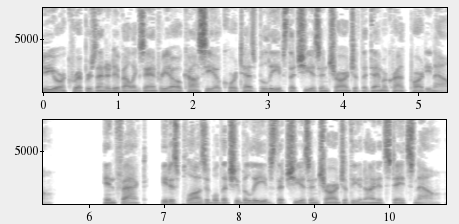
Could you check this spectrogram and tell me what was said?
New York Representative Alexandria Ocasio-Cortez believes that she is in charge of the Democrat Party now. In fact, it is plausible that she believes that she is in charge of the United States now.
